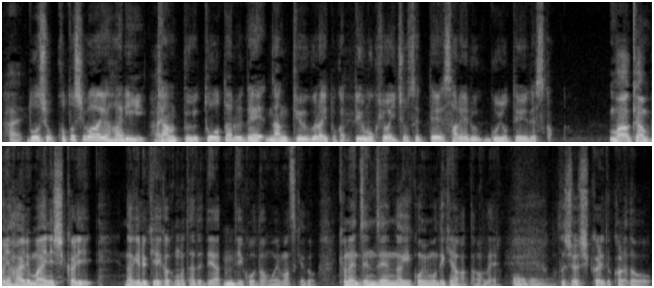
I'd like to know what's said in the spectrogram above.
はい。どうでしょう？今年はやはり、キはいャンプ、トータルで何球ぐらいとかっていう目標は一応設定されるご予定ですか？まあ、キャンプに入る前にしっかり投げる計画も立ててやっていこうと思いますけど、去年全然投げ込みもできなかったので、今年はしっかりと体を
